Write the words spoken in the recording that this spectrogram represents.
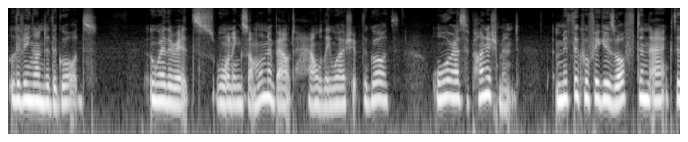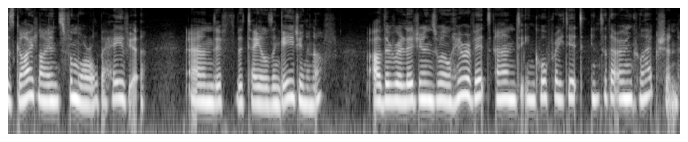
living under the gods. Whether it's warning someone about how they worship the gods, or as a punishment, mythical figures often act as guidelines for moral behavior, and if the tale's engaging enough, other religions will hear of it and incorporate it into their own collection.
